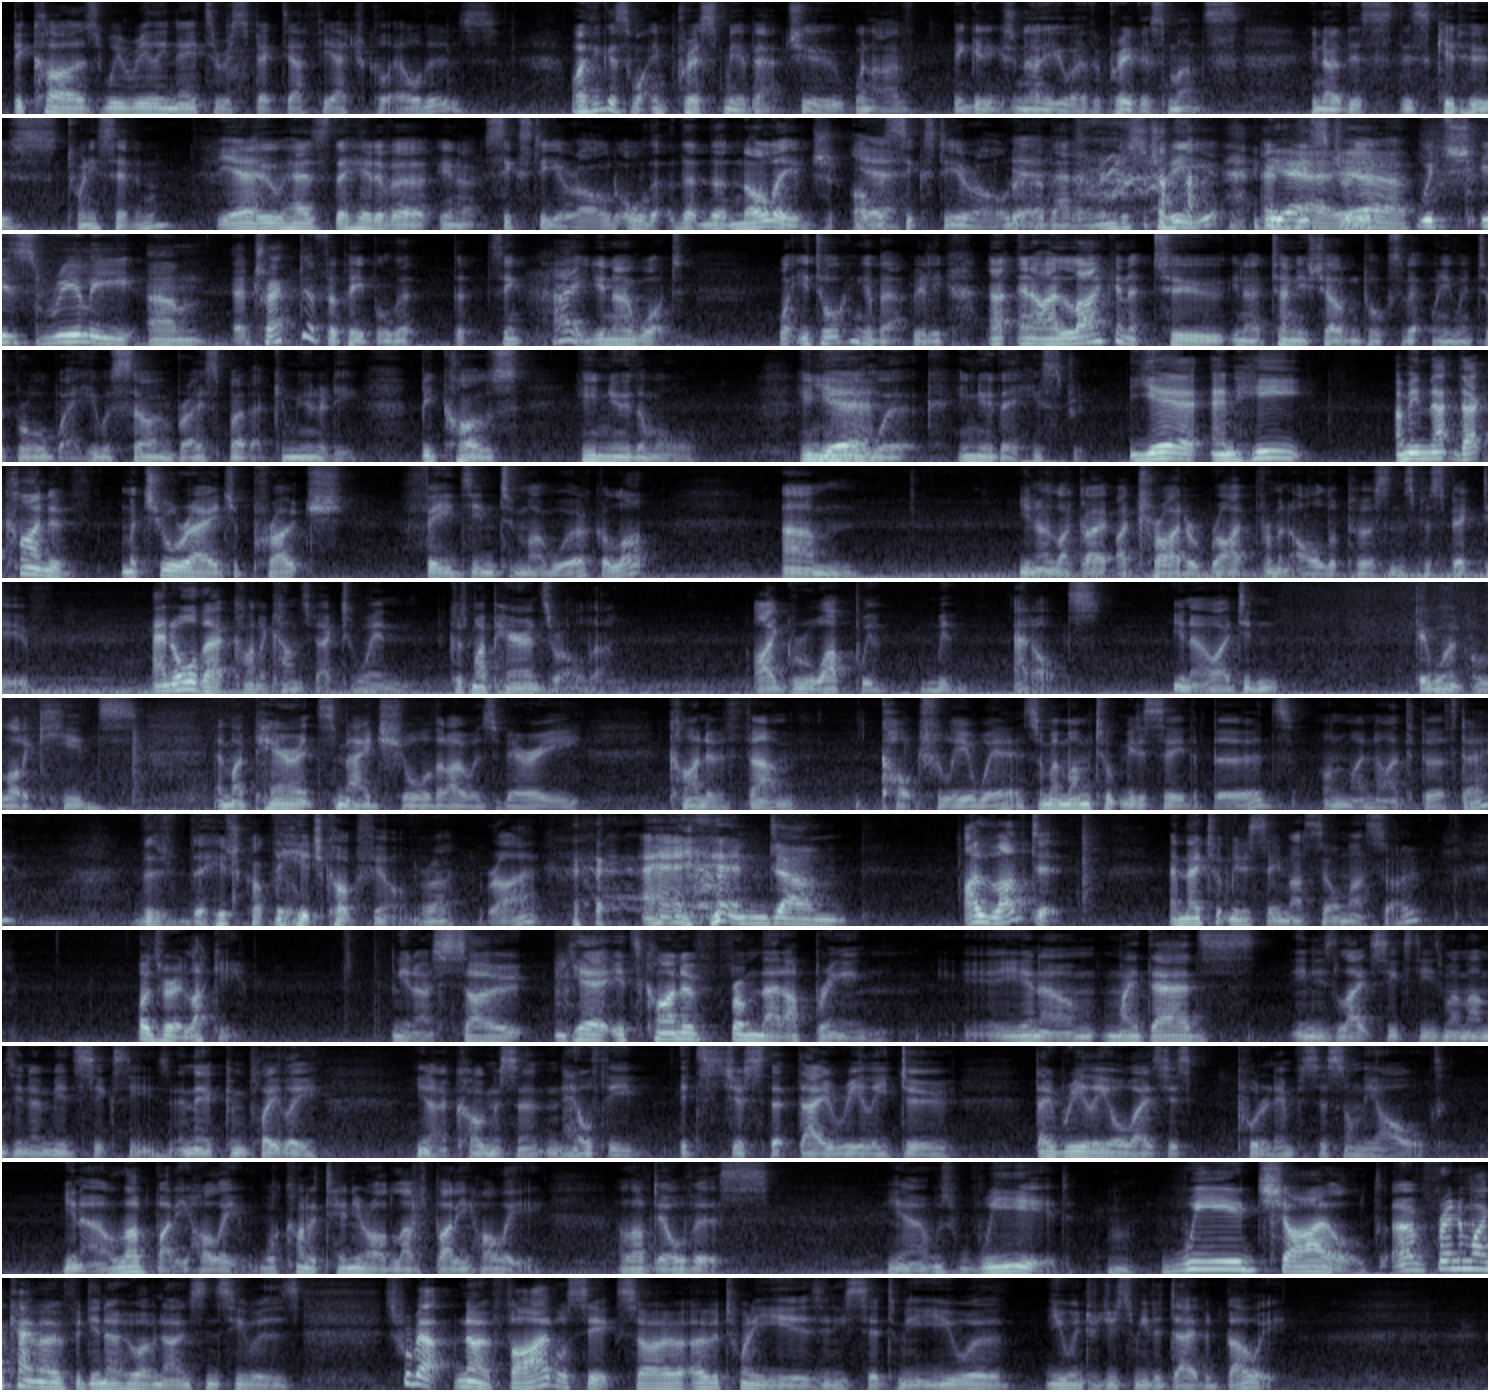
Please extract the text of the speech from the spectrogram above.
because we really need to respect our theatrical elders. Well, I think that's what impressed me about you when I've been getting to know you over previous months. You know, this this kid who's 27, Yeah. who has the head of a you know 60 year old, or the, the, the knowledge of Yeah. a 60 year old Yeah. about our industry and Yeah, history, which is really um, attractive for people that that think, hey, you know what. What you're talking about, really, uh, and I liken it to you know Tony Sheldon talks about when he went to Broadway. He was so embraced by that community because he knew them all. He knew their work. He knew their history. Yeah, and he, I mean that that kind of mature age approach feeds into my work a lot. Um, you know, like I, I try to write from an older person's perspective, and all that kind of comes back to when because my parents are older. I grew up with with adults. You know, I didn't. There weren't a lot of kids, and my parents made sure that I was very kind of um, culturally aware. So my mum took me to see The Birds on my ninth birthday, The the Hitchcock. the film. Hitchcock film, Right. Right, and um, I loved it. And they took me to see Marcel Marceau. I was very lucky, you know. So yeah, it's kind of from that upbringing. You know, my dad's in his late sixties, my mum's in her mid sixties, and they're completely, you know, cognizant and healthy. It's just that they really do, they really always just put an emphasis on the old. You know, I love Buddy Holly. What kind of ten year old loves Buddy Holly? I loved Elvis. You know, it was weird. Hmm. Weird child. A friend of mine came over for dinner who I've known since he was it's for about no, five or six, so over twenty years, and he said to me, You were you introduced me to David Bowie.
